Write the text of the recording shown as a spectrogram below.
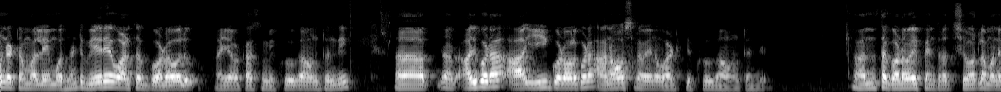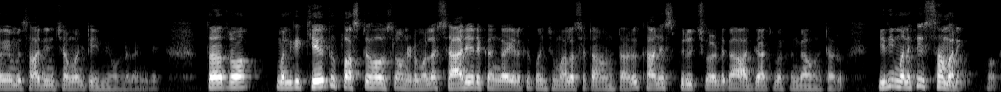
ఉండటం వల్ల ఏమవుతుందంటే వేరే వాళ్ళతో గొడవలు అయ్యే అవకాశం ఎక్కువగా ఉంటుంది. అది కూడా ఈ గొడవలు కూడా అనవసరమైన వాటికి ఎక్కువగా ఉంటుంది. అంత గొడవ అయిపోయిన తర్వాత చివరిలో మనం ఏమి సాధించామంటే ఏమీ ఉండదండి. తర్వాత మనకి కేతు ఫస్ట్ హౌస్లో ఉండడం వల్ల శారీరకంగా వీళ్ళకి కొంచెం అలసట ఉంటారు కానీ స్పిరిచువల్గా ఆధ్యాత్మికంగా ఉంటారు. ఇది మనకి సమరీ ఒక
